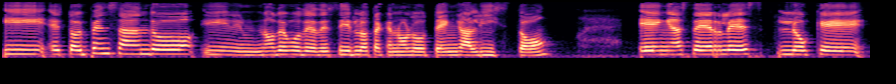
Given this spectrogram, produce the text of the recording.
y estoy pensando, y no debo de decirlo hasta que no lo tenga listo, en hacerles lo que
